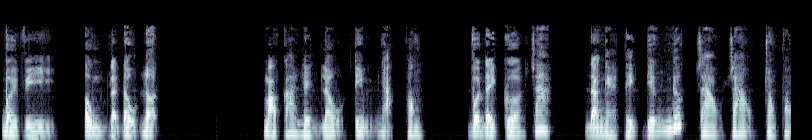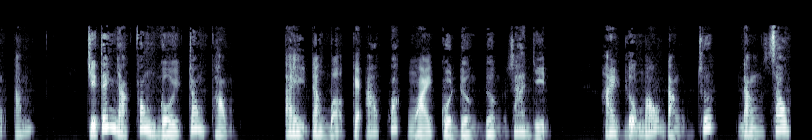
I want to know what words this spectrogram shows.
Bởi vì ông là đầu lợn. Mao ca lên lầu tìm nhạc phong. Vừa đẩy cửa ra, đã nghe thấy tiếng nước rào rào trong phòng tắm. Chỉ thấy nhạc phong ngồi trong phòng, tay đang mở cái áo khoác ngoài của đường đường ra nhìn. Hai lỗ máu đằng trước, đằng sau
